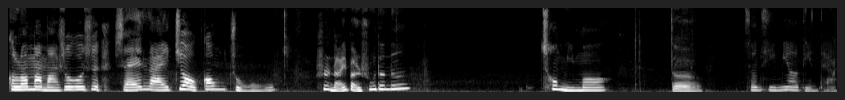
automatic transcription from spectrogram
恐龙妈妈说故事：谁来救公主？是哪一本书的呢？臭咪猫的神奇妙点糖。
